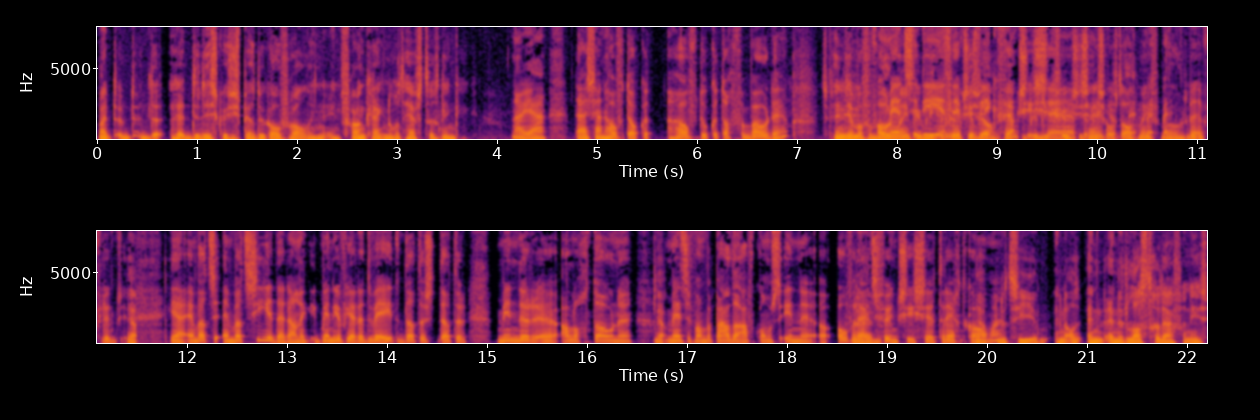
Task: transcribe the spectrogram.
Maar de, de, de discussie speelt natuurlijk overal. In, in Frankrijk nog het heftigst, denk ik. Nou ja, daar zijn hoofddoeken, hoofddoeken toch verboden, hè? Ze zijn niet helemaal verboden, Voor mensen maar in die in de publieke functies. Ja, publieke functies zijn ze over het algemeen verboden. Ja. Ja, en, wat, en wat zie je daar dan? Ik, ik weet niet of jij dat weet. Dat er, dat er minder eh allochtonen, mensen van bepaalde afkomst... in eh, overheidsfuncties eh, terechtkomen? Ja, dat zie je. En, als- en, en het lastige daarvan is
